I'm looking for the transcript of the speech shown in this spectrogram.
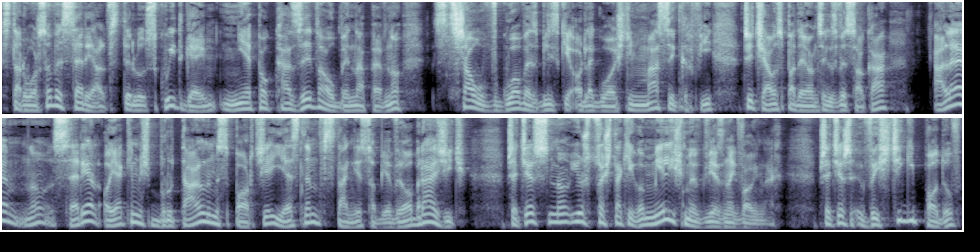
Star Warsowy serial w stylu Squid Game nie pokazywałby na pewno strzałów w głowę z bliskiej odległości, masy krwi czy ciał spadających z wysoka, ale no, serial o jakimś brutalnym sporcie jestem w stanie sobie wyobrazić. Przecież no, już coś takiego mieliśmy w Gwiezdnych Wojnach. Przecież wyścigi podów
